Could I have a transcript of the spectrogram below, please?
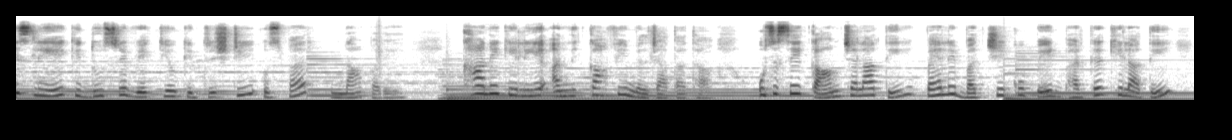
इसलिए कि दूसरे व्यक्तियों की दृष्टि उस पर ना पड़े। खाने के लिए अन्न काफ़ी मिल जाता था। उससे काम चलाती, पहले बच्चे को पेट भरकर खिलाती,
